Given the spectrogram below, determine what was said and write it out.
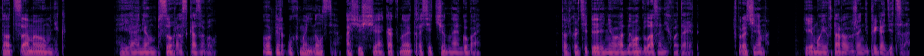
«Тот самый умник. Я о нем псу рассказывал». Опер ухмыльнулся, ощущая, как ноет рассеченная губа. «Только теперь у него одного глаза не хватает. Впрочем, ему и второй уже не пригодится».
